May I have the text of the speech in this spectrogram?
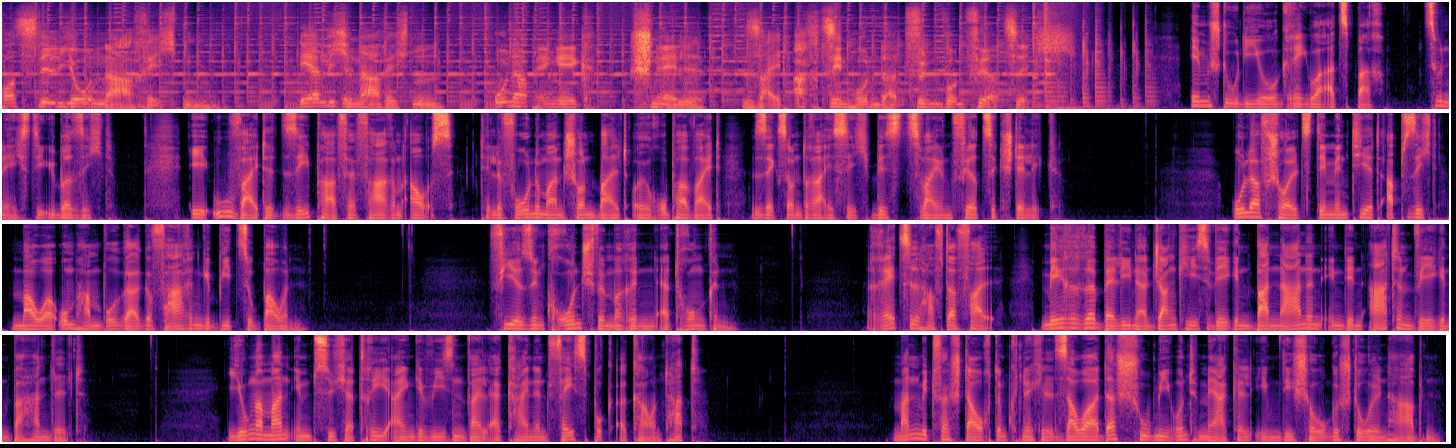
Postillion Nachrichten. Ehrliche Nachrichten, unabhängig, schnell, seit 1845. Im Studio Gregor Atzbach. Zunächst die Übersicht. EU weitet SEPA-Verfahren aus. Telefonnummern schon bald europaweit 36 bis 42 stellig. Olaf Scholz dementiert Absicht, Mauer um Hamburger Gefahrengebiet zu bauen. Vier Synchronschwimmerinnen ertrunken. Rätselhafter Fall. Mehrere Berliner Junkies wegen Bananen in den Atemwegen behandelt. Junger Mann in Psychiatrie eingewiesen, weil er keinen Facebook-Account hat. Mann mit verstauchtem Knöchel sauer, dass Schumi und Merkel ihm die Show gestohlen haben.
